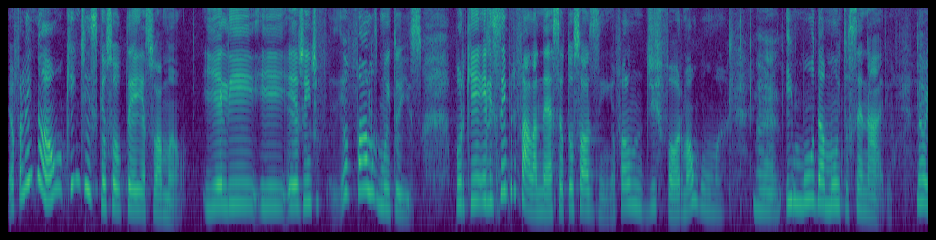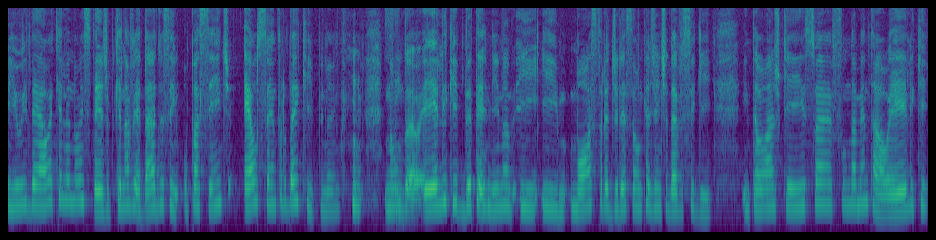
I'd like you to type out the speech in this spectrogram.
Eu falei, não, quem disse que eu soltei a sua mão? E ele, e, e a gente, eu falo muito isso, porque ele sempre fala, nessa eu estou sozinho. Eu falo de forma alguma. É. E muda muito o cenário. Não, e o ideal é que ele não esteja, porque na verdade, assim, o paciente é o centro da equipe, né? Não, ele que determina e, e, mostra a direção que a gente deve seguir. Então, acho que isso é fundamental. É ele que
